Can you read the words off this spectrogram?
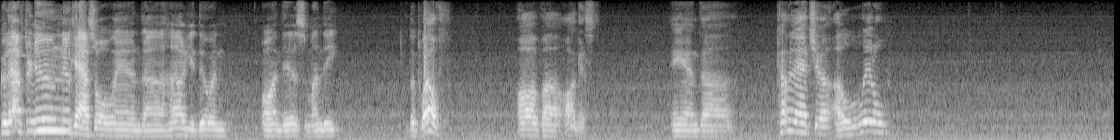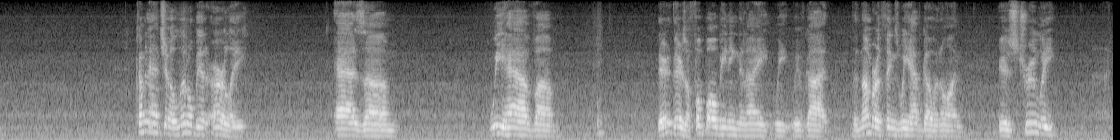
Good afternoon, New Castle, and uh, how you doing on this Monday, the 12th of uh, August, and uh, coming at you a little coming at you a little bit early as um, we have um, there there's a football meeting tonight. We we've got the number of things we have going on is truly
